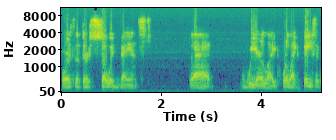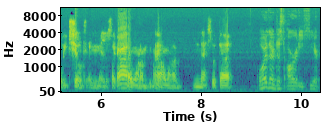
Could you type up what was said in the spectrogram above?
or it's that they're so advanced that we are like we're like basically children. And they're just like I don't want to I don't want to mess with that. Or they're just already here.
